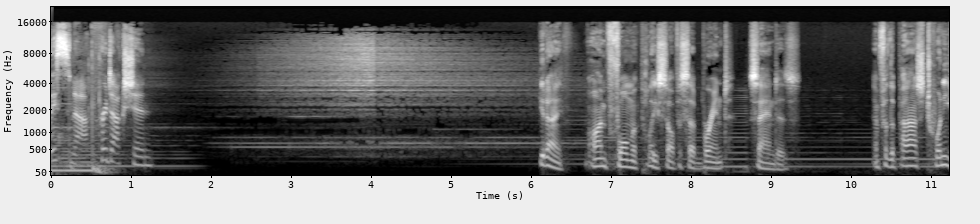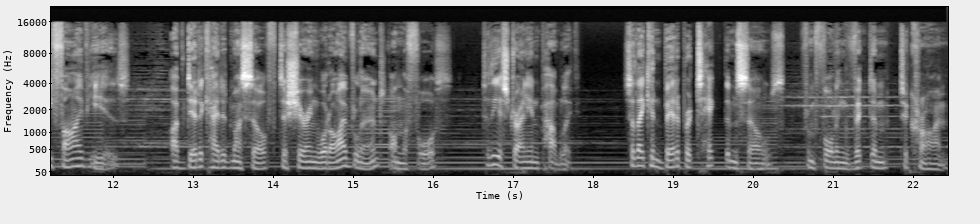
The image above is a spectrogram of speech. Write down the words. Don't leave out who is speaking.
Speaker 1: listener production.
Speaker 2: G'day, I'm former police officer Brent Sanders. And for the past 25 years, I've dedicated myself to sharing what I've learnt on the force to the Australian public so they can better protect themselves from falling victim to crime.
